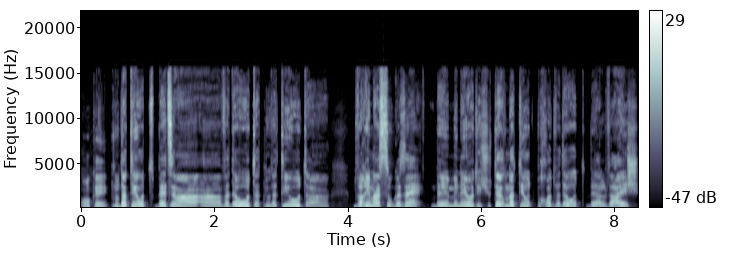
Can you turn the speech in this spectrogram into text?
אוקיי. תנודתיות, בעצם הוודאות, התנודתיות, הדברים מהסוג הזה, במניות יש יותר תנודתיות, פחות ודאות, בהלוואה יש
